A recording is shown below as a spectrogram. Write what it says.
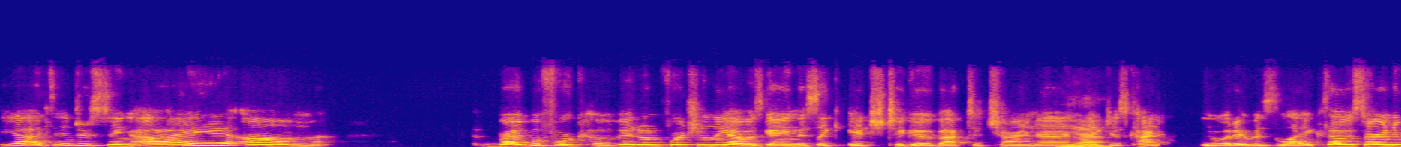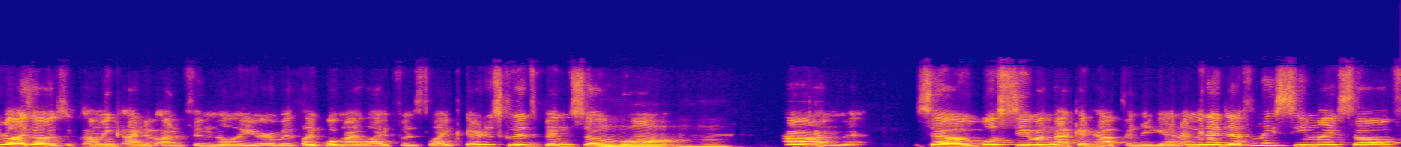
Yeah it's interesting. I um right before COVID, unfortunately, I was getting this like itch to go back to China and yeah. like just kind of see what it was like. Cause I was starting to realize I was becoming kind of unfamiliar with like what my life was like there just because it's been so mm-hmm, long. Mm-hmm. Um, so we'll see when that can happen again. I mean, I definitely see myself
